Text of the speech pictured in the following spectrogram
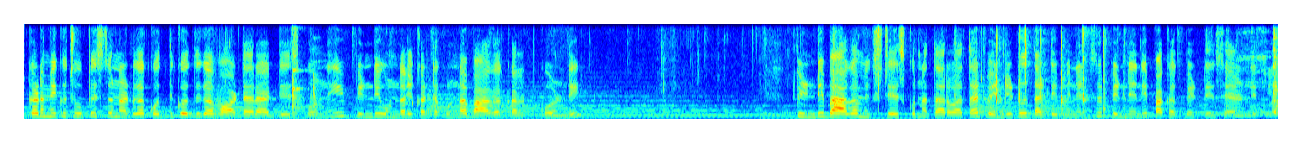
ఇక్కడ మీకు చూపిస్తున్నట్టుగా కొద్ది కొద్దిగా వాటర్ యాడ్ చేసుకొని పిండి ఉండలు కట్టకుండా బాగా కలుపుకోండి. పిండి బాగా మిక్స్ చేసుకున్న తర్వాత ట్వంటీ టు థర్టీ మినిట్స్ పిండిని పక్కకు పెట్టేసేయండి ఇట్లా.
